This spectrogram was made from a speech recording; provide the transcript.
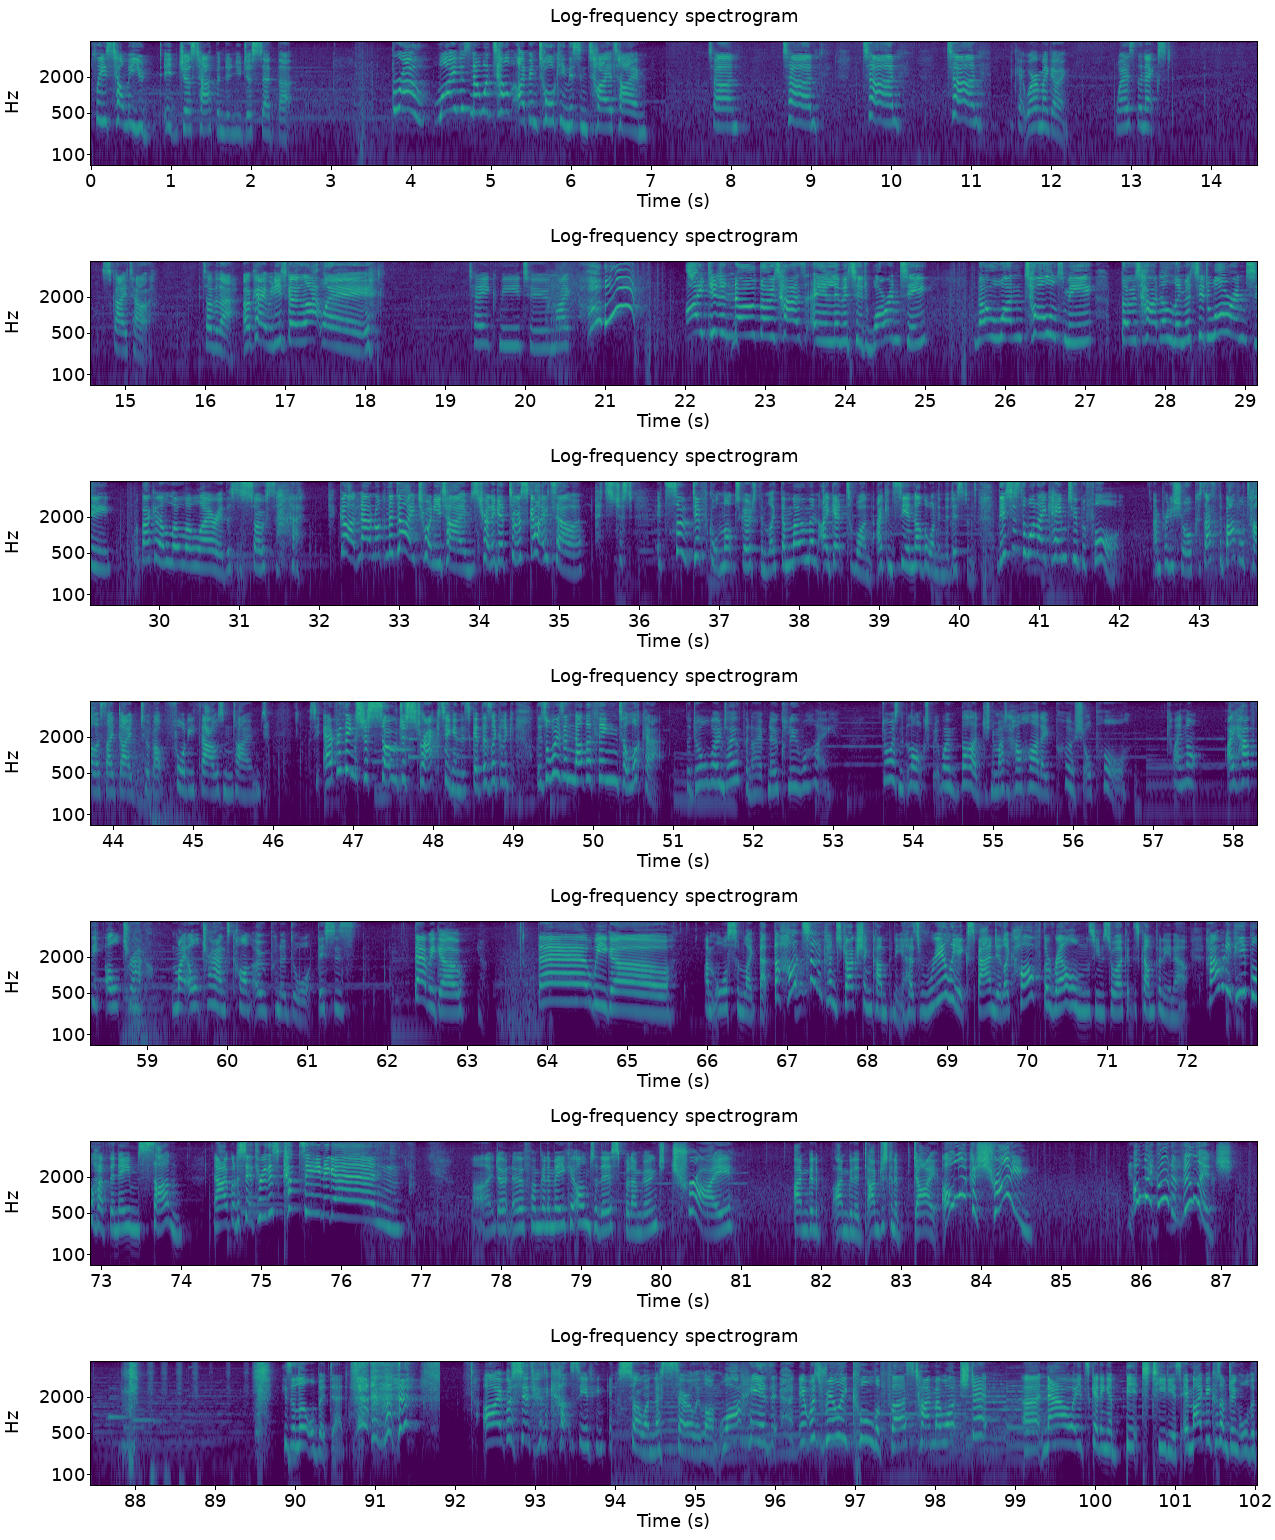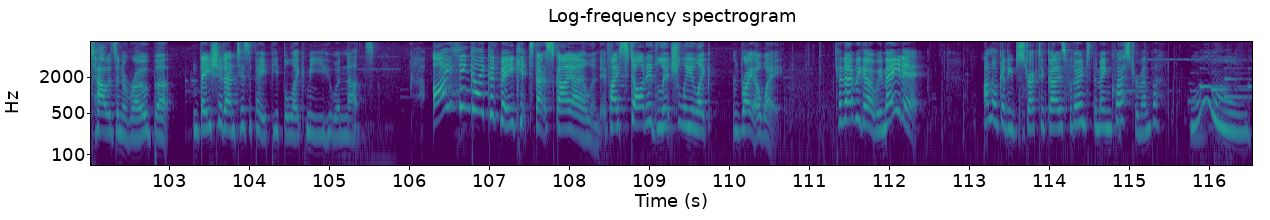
Please tell me you. It just happened and you just said that. Bro, why does no one tell? I've been talking this entire time. Turn, turn, turn, turn. Okay, where am I going? Where's the next sky tower? It's over there. Okay, we need to go that way. Take me to my. I didn't know those has a limited warranty. No one told me those had a limited warranty. Back in a low level area. This is so sad. God, now I'm not gonna die 20 times trying to get to a sky tower. It's just, it's so difficult not to go to them. Like the moment I get to one, I can see another one in the distance. This is the one I came to before. I'm pretty sure, because that's the battle talus I died to about 40,000 times. See, everything's just so distracting in this game. There's like, like, there's always another thing to look at. The door won't open. I have no clue why. The Door isn't locked, but it won't budge no matter how hard I push or pull. Can I not? I have the ultra. My ultra hands can't open a door. This is. There we go. There we go. I'm awesome like that. The Hudson Construction Company has really expanded. Like half the realm seems to work at this company now. How many people have the name Sun? Now I've got to sit through this cutscene again. I don't know if I'm gonna make it onto this, but I'm going to try. I'm gonna, I'm gonna, I'm just gonna die. Oh look, a shrine! Oh my god, a village! He's a little bit dead. oh, I've got to sit through the cutscene again. So unnecessarily long. Why is it? It was really cool the first time I watched it. Uh, now it's getting a bit tedious. It might be because I'm doing all the towers in a row, but they should anticipate people like me who are nuts. I think I could make it to that sky island if I started literally like right away. Okay, there we go. We made it. I'm not getting distracted, guys. We're going to the main quest, remember? Ooh.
